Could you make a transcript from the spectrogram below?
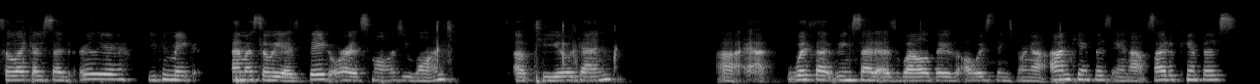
So like I said earlier, you can make MSOE as big or as small as you want. It's up to you again. Uh, with that being said as well, there's always things going on on campus and outside of campus.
